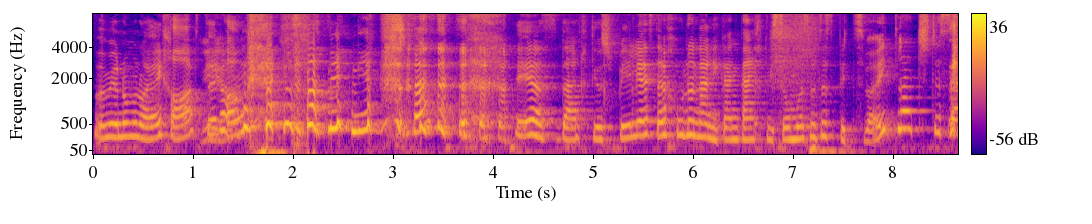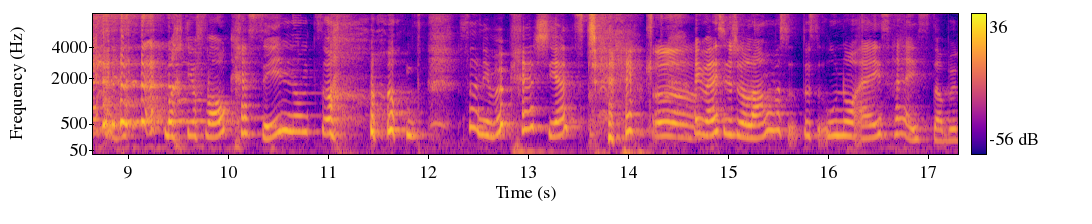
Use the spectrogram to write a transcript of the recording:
Weil wir nur noch eine Karte Ja. hängen. das habe ich nie gedacht, ich spiele jetzt einfach Uno. Und dann habe ich gedacht, wieso muss man das bei zweitletzten sagen? Das macht ja voll keinen Sinn und so. Und das habe ich wirklich erst jetzt gecheckt. Ah. Ich weiss ja schon lange, was das Uno 1 heisst, aber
